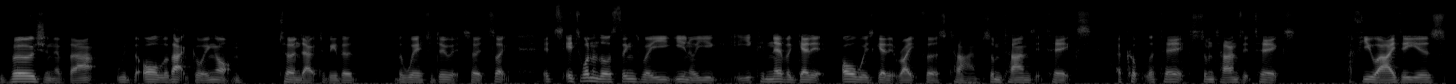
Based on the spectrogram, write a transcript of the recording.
version of that, with all of that going on, turned out to be the the way to do it. So it's like it's it's one of those things where you you know you you can never get it always get it right first time. Sometimes it takes a couple of takes. Sometimes it takes a few ideas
